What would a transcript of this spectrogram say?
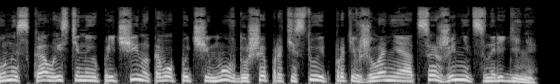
он искал истинную причину того, почему в душе протестует против желания отца жениться на Регине.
